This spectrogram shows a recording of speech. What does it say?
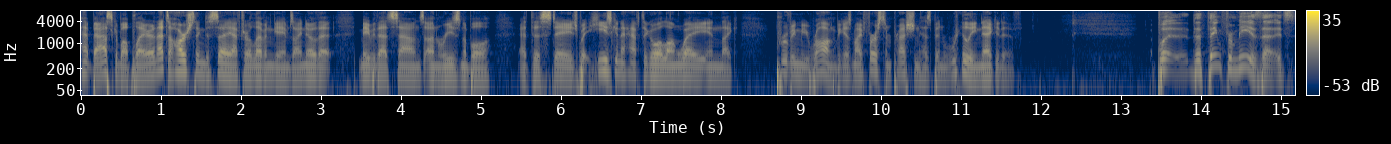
basketball player, and that's a harsh thing to say after 11 games. I know that maybe that sounds unreasonable at this stage, but he's going to have to go a long way in like proving me wrong because my first impression has been really negative. But the thing for me is that it's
